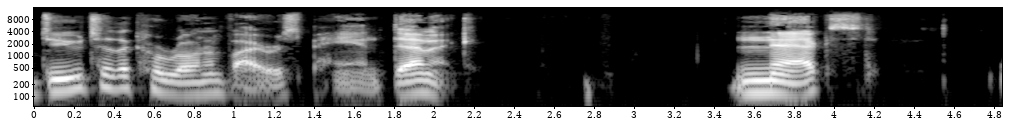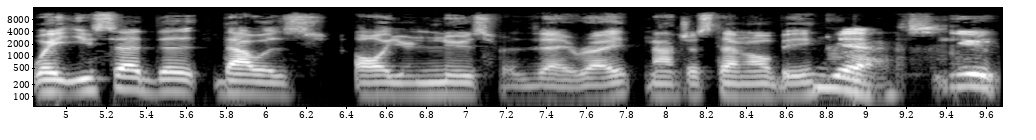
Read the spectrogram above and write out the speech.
due to the coronavirus pandemic. Next, wait, you said that that was all your news for the day, right? Not just MLB. Yes, you.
